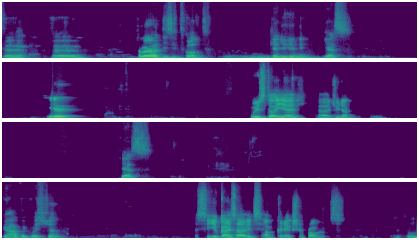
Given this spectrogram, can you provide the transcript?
the, the Hello? what is it called? Can you hear me? Yes? Yeah. We're still here, uh, Judah. Yes? You have a question? I see you guys having some connection problems. Mm -hmm.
